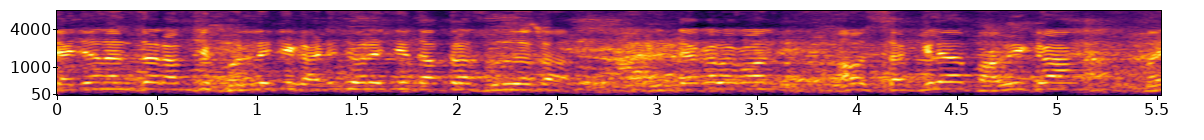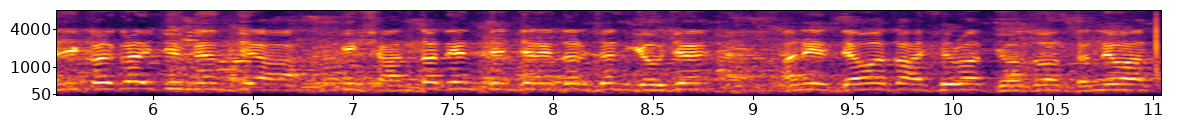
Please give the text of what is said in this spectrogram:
तेज्या नंतर आमची खोर्लेची गाडीचोराची जात्रा सुरू जाता. आनी ताका लागून हांव सगळ्या भाविकांक म्हाजी कळकळीची विनंती आहा की शांततेन तेंच्यांनी दर्शन घेवचें आनी देवाचो आशिर्वाद घेवचो धन्यवाद.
